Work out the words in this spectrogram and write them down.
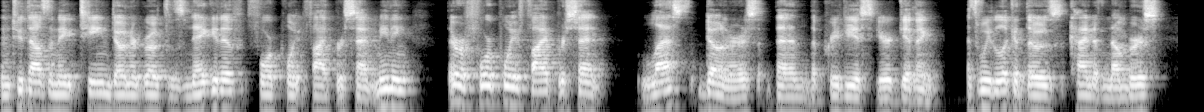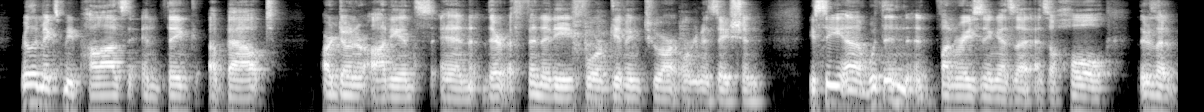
In 2018, donor growth was negative 4.5%, meaning there were 4.5% less donors than the previous year giving. As we look at those kind of numbers, really makes me pause and think about our donor audience and their affinity for giving to our organization. You see, uh, within fundraising as a, as a whole, there's an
